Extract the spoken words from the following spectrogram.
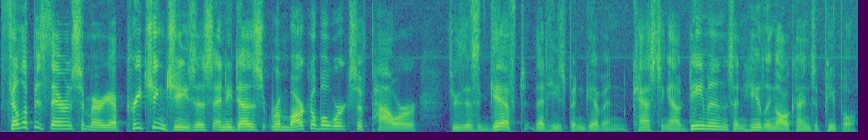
Philip is there in Samaria preaching Jesus, and he does remarkable works of power through this gift that he's been given, casting out demons and healing all kinds of people.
